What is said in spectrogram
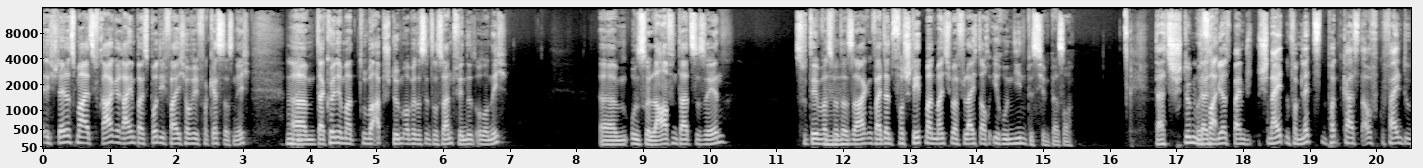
ich stelle das mal als Frage rein bei Spotify. Ich hoffe, ich vergesse das nicht. Ähm, da könnt ihr mal drüber abstimmen, ob ihr das interessant findet oder nicht. Ähm, unsere Larven da zu sehen. Zu dem, was wir da sagen. Weil dann versteht man manchmal vielleicht auch Ironie ein bisschen besser. Das stimmt. Und Das ist mir ist beim Schneiden vom letzten Podcast aufgefallen. Du,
